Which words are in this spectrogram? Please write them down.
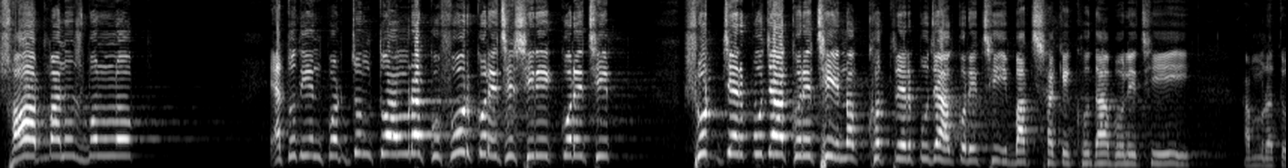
সব মানুষ বলল, এতদিন পর্যন্ত আমরা কুফর করেছি, শিরিক করেছি, সূর্যের পূজা করেছি, নক্ষত্রের পূজা করেছি, বাদশাকে খোদা বলেছি আমরা তো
